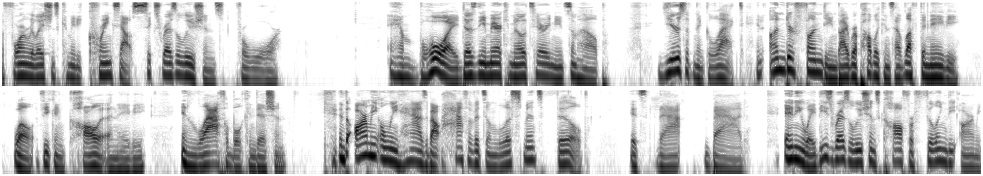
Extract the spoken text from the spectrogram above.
the Foreign Relations Committee cranks out six resolutions for war. And boy, does the American military need some help. Years of neglect and underfunding by Republicans have left the Navy, well, if you can call it a Navy, in laughable condition. And the Army only has about half of its enlistments filled. It's that bad. Anyway, these resolutions call for filling the Army,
